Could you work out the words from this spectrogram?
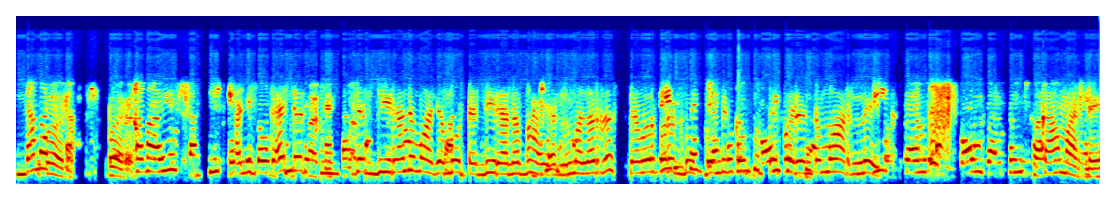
बरं आणि दिरानं माझ्या मोठ्या दिरानं भायानं मला रस्त्यावर परत डोकं बिकं फुटेपर्यंत मारले का? मारले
